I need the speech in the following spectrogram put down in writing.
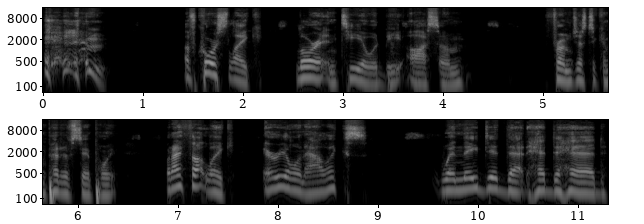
of course, like Laura and Tia would be awesome from just a competitive standpoint. But I thought like Ariel and Alex, when they did that head to head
